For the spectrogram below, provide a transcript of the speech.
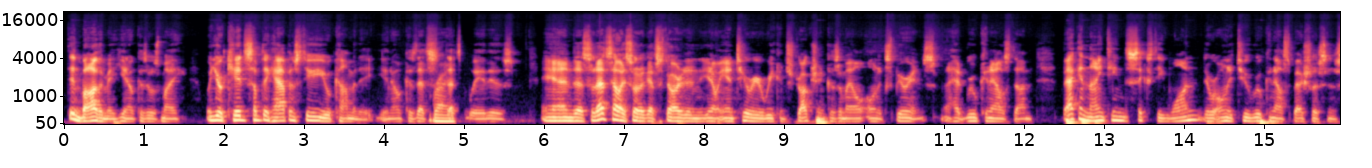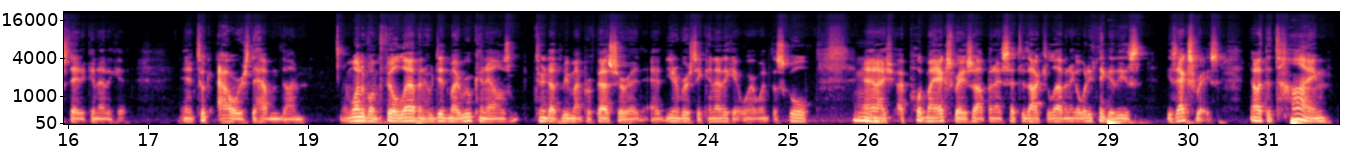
Didn't bother me, you know, because it was my when you're a kid, something happens to you, you accommodate, you know, because that's right. that's the way it is. And uh, so that's how I sort of got started in you know anterior reconstruction because of my own, own, experience. I had root canals done back in 1961. There were only two root canal specialists in the state of Connecticut, and it took hours to have them done. And one of them, Phil Levin, who did my root canals, turned out to be my professor at, at University of Connecticut, where I went to school. Mm. And I, I put my X-rays up, and I said to Dr. Levin, I go, "What do you think of these these X-rays?" Now, at the time,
